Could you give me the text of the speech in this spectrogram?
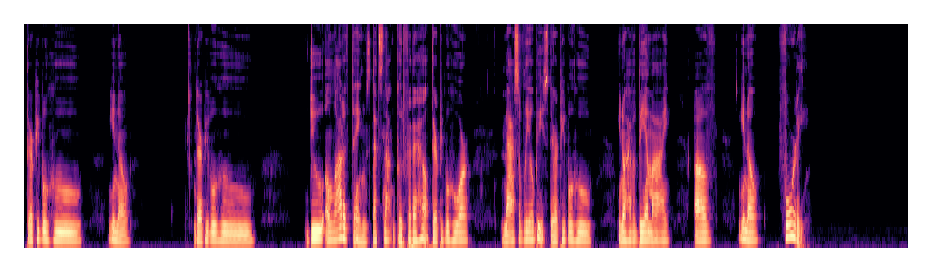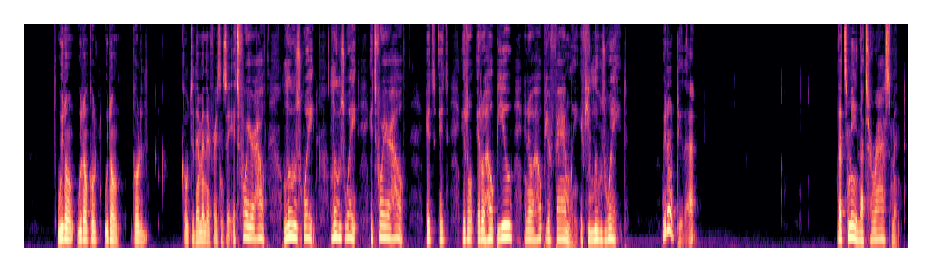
There are people who, you know, there are people who do a lot of things that's not good for their health. There are people who are massively obese. There are people who, you know, have a BMI of, you know, 40. We don't, we don't go, we don't go to, go to them in their face and say, it's for your health. Lose weight, lose weight. It's for your health. It's it's it'll it'll help you and it'll help your family if you lose weight. We don't do that. That's mean, that's harassment.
